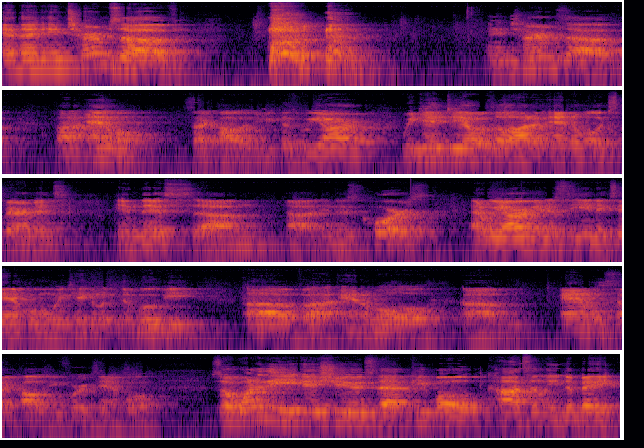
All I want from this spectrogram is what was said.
And then in terms of, in terms of uh, animal psychology, because we are, we did deal with a lot of animal experiments in this, um, uh, in this course, and we are going to see an example when we take a look at the movie of uh, animal, um, animal psychology, for example. So one of the issues that people constantly debate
